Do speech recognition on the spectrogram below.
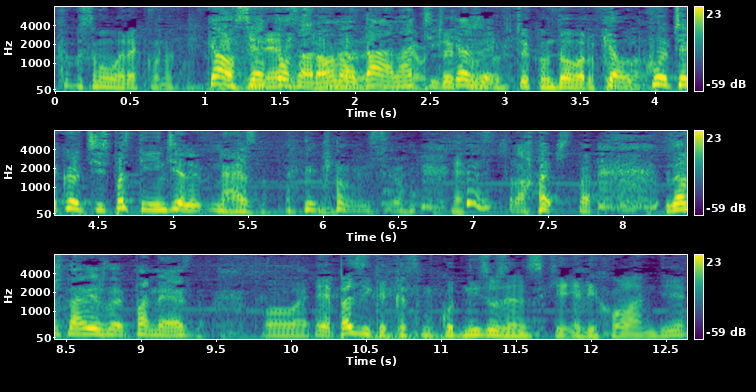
Kako sam ovo rekao? Onako, Kao sve to zar ono, da, znači, očekujem, kaže- Očekujem dobar Kao, futbal. ko očekuje da će ispasti Indija, ne znam. Kao mislim, strašno. Zašto navijaš da je, pa ne znam. Ovaj, E, pazi, kad smo kod Nizozemske ili Holandije,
